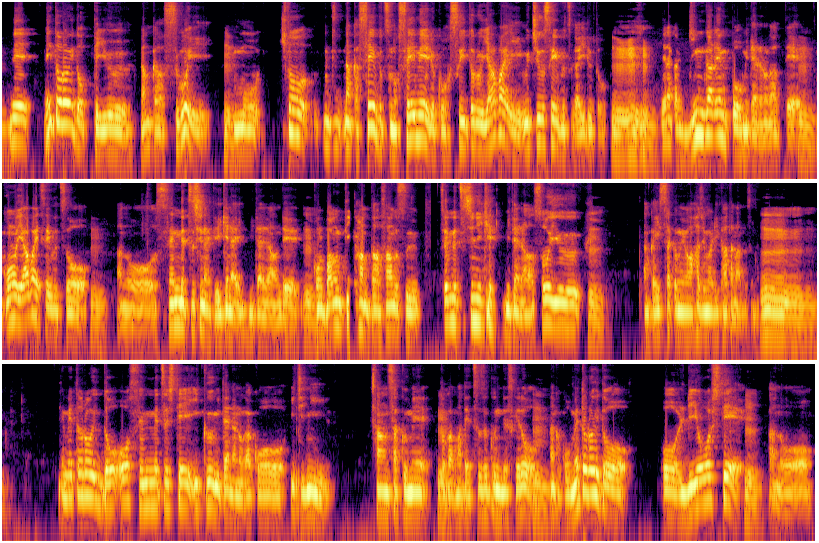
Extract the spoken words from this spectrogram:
んで、メトロイドっていう、なんかすごい、うん。うん。もう、人、なんか生物の生命力を吸い取るやばい宇宙生物がいると。で、なんか銀河連邦みたいなのがあって、うんこのやばい生物を、うん。あの、殲滅しないといけないみたいなので、うんこのバウンティーハンターサムス、殲滅しに行けみたいな、そういう、うん。なんか一作目は始まり方なんですね。で、メトロイドを殲滅していくみたいなのが、こう、1、2、3作目とかまで続くんですけど、うんなんかこう、メトロイドを利用して、うん。あの、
